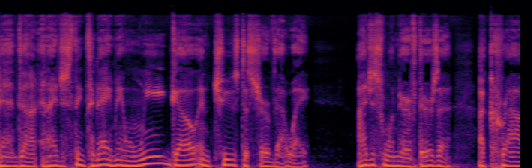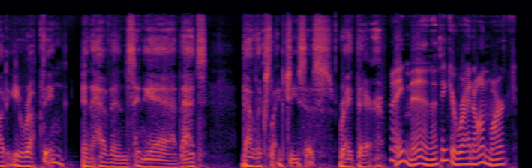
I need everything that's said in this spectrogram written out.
And uh, and I just think today, man, when we go and choose to serve that way, I just wonder if there's a, a crowd erupting in heaven saying, "Yeah, that's that looks like Jesus right there." Amen. I think you're right on, Mark.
